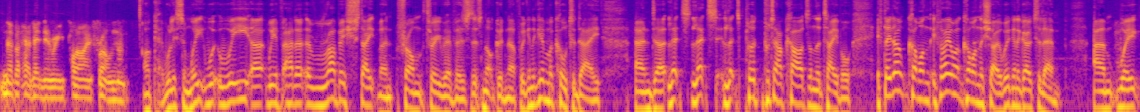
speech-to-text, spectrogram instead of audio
never had any reply from them. Okay, well, listen, we we, we uh, we've had a, a rubbish statement from Three Rivers that's not good enough. We're going to give them a call today, and uh, let's let's let's put put our cards on the table. If they don't come on, if they won't come on the show, we're going to go to them. Um, we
